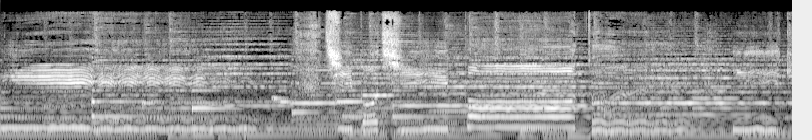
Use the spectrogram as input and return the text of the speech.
你，一步一步对伊行，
